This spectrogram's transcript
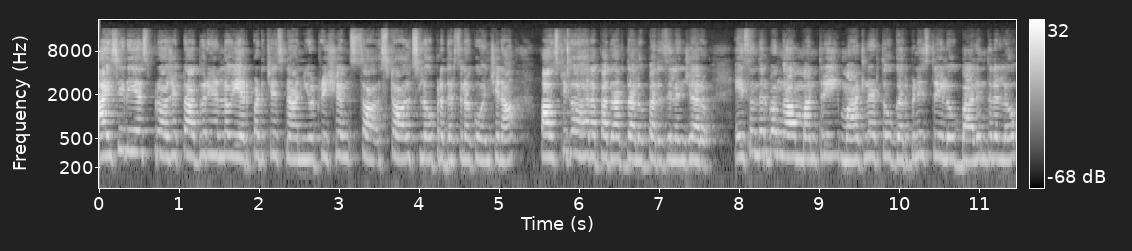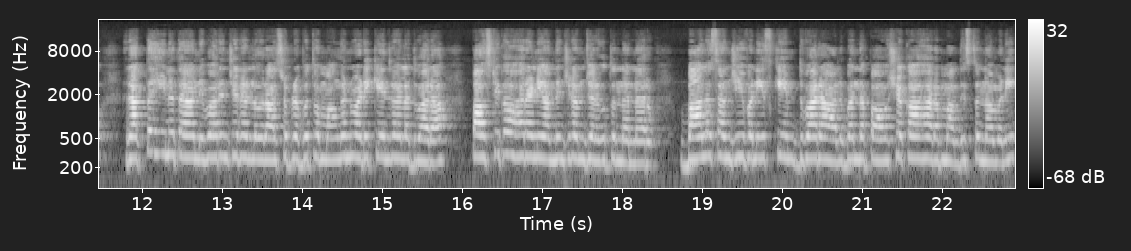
ఐసిడిఎస్ ప్రాజెక్ట్ ఆధ్వర్యంలో ఏర్పాటు చేసిన న్యూట్రిషన్ స్టా- ప్రదర్శనకు ఉంచిన పౌష్టికాహార పదార్థాలు పరిశీలించారు. ఈ సందర్భంగా మంత్రి మాట్లాడుతూ గర్భిణీ స్త్రీలు బాలింతలలో రక్తహీనత నివారించడంలో రాష్ట్ర ప్రభుత్వం అంగన్వాడీ కేంద్రాల ద్వారా పౌష్టికాహారాన్ని అందించడం జరుగుతుందన్నారు. బాల సంజీవని స్కీమ్ ద్వారా అనుబంధ పోషకాహారం అందిస్తున్నామని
